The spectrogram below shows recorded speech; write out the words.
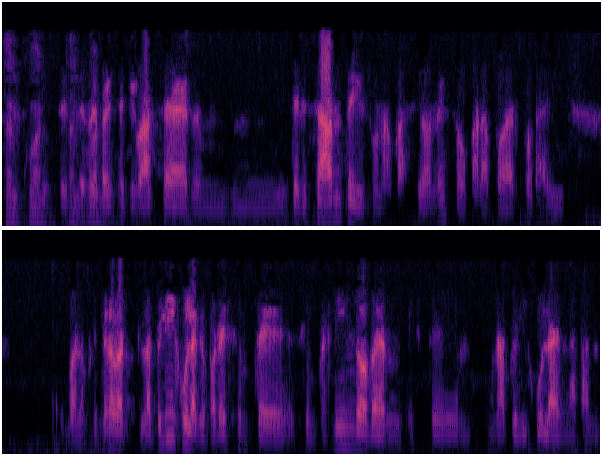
Tal cual, tal Entonces me cual. parece que va a ser mm, interesante y es una ocasión eso para poder por ahí bueno primero ver la película que por ahí siempre siempre es lindo ver este una película en la pan-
